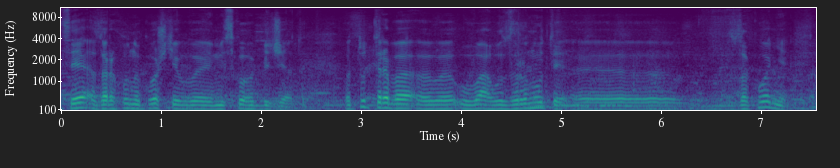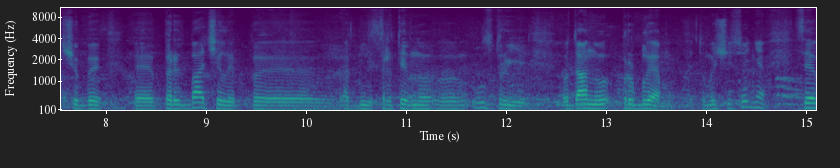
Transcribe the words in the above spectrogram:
це за рахунок коштів е, міського бюджету. От тут треба увагу звернути в законі, щоб передбачили адміністративно устрої дану проблему. Тому що сьогодні це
